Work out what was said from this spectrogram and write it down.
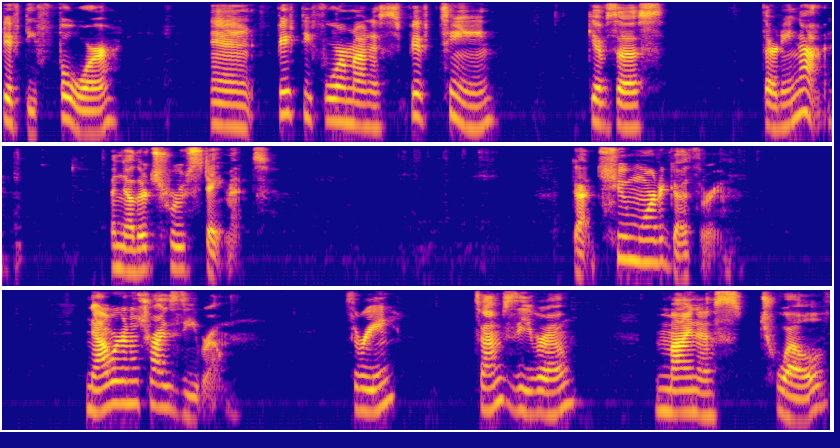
54. And 54 minus 15 gives us 39. Another true statement. Got two more to go through. Now we're going to try 0. 3 times 0 minus 12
